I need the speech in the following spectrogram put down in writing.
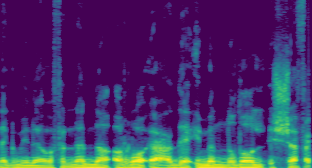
نجمنا وفناننا الرائع دائما نضال الشافعي.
